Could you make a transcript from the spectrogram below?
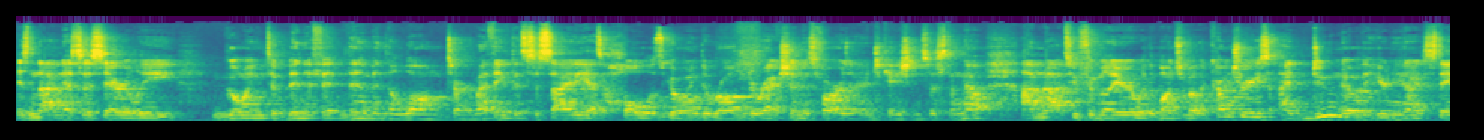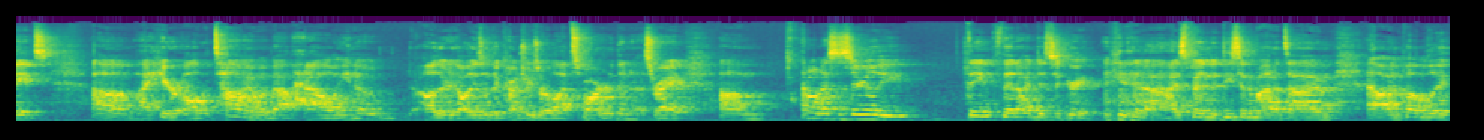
is not necessarily going to benefit them in the long term. I think that society as a whole is going the wrong direction as far as our education system. Now, I'm not too familiar with a bunch of other countries. I do know that here in the United States, um, I hear all the time about how you know other all these other countries are a lot smarter than us, right? Um, I don't necessarily think that I disagree. I spend a decent amount of time out in public,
